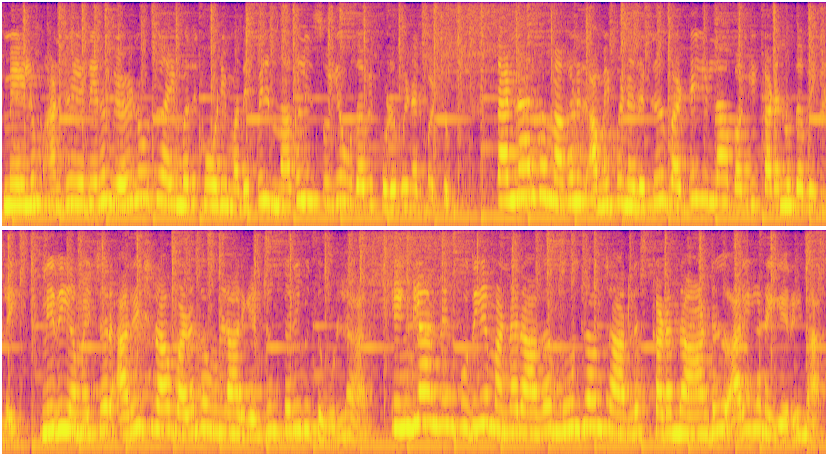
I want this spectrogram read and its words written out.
மேலும் அன்றைய தினம் எழுநூற்று ஐம்பது கோடி மதிப்பில் மகளிர் சுய உதவி குழுவினர் மற்றும் தன்னார்வ மகளிர் அமைப்பினருக்கு வட்டியில்லா வங்கி கடனுதவிகளை நிதி அமைச்சர் ஹரீஷ் ராவ் வழங்க உள்ளார் என்றும் தெரிவித்துள்ளார். இங்கிலாந்தின் புதிய மன்னராக மூன்றாம் சார்லஸ் கடந்த ஆண்டு அரியணை ஏறினார்.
